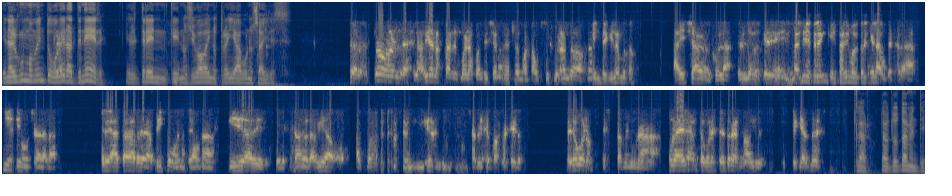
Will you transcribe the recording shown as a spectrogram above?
en algún momento volver a tener el tren que nos llevaba y nos traía a Buenos Aires. Claro, no, las vías no están en buenas condiciones, de hecho estamos circulando a 20 kilómetros. Ahí ya con la, el, que salí de tren, que salimos del tren que que es a las 7 y vamos a llegar a las 3 de la tarde a pico, bueno, te da una idea de, del estado de la vida actualmente en un servicio pasajero. Pero bueno, es también una, un adelanto con este tren, ¿no? Y chequeando eso. Claro, totalmente.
